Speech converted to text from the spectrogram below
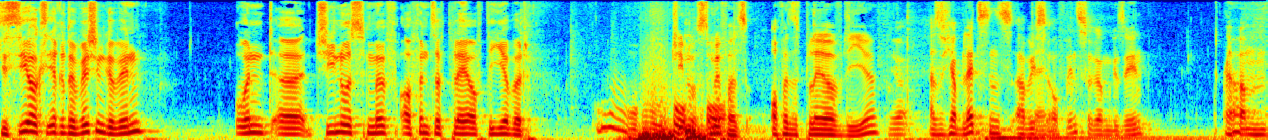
die Seahawks ihre Division gewinnen und äh, Geno Smith Offensive Player of the Year wird. Geno Smith als Offensive Player of the Year. Ja. Also ich habe letztens, habe ich es auf Instagram gesehen. Ähm,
